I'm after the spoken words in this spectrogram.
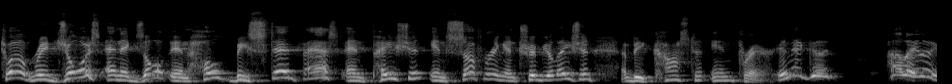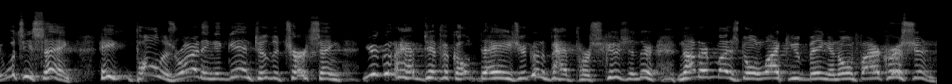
12, rejoice and exult in hope, be steadfast and patient in suffering and tribulation, and be constant in prayer. Isn't that good? Hallelujah. What's he saying? He Paul is writing again to the church saying, You're going to have difficult days, you're going to have persecution. There, not everybody's going to like you being an on fire Christian.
